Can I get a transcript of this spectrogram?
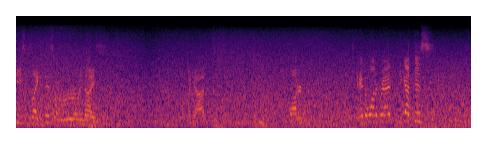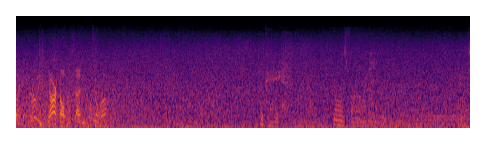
pieces like this are really nice. Oh, my God. Water. Stay in the water, Brad. You got this. It's like really dark all of a sudden. What in the world? Okay. No one's following. Right.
